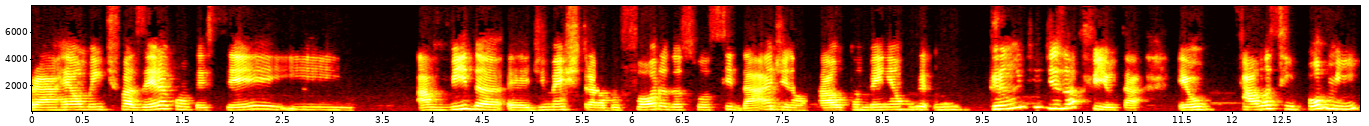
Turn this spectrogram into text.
Para realmente fazer acontecer e a vida é, de mestrado fora da sua cidade natal também é um, um grande desafio, tá? Eu falo assim por mim,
